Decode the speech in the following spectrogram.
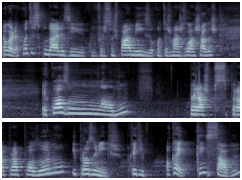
Agora, contas secundárias e versões para amigos ou contas mais relaxadas, é quase um álbum para, as, para, para, para o dono e para os amigos. Porque é tipo, ok, quem sabe,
